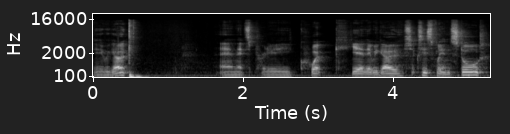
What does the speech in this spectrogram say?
There we go. And that's pretty quick. Yeah, there we go. Successfully installed.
